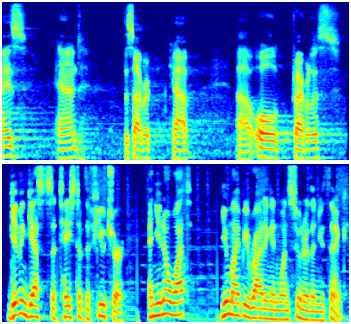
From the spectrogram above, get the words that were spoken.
Ys and the Cybercab uh, all driverless. Giving guests a taste of the future. And you know what? You might be riding in one sooner than you think.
